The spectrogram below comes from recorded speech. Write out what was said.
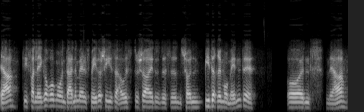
ja, die Verlängerung und dann im Elfmeterschießen auszuscheiden, das sind schon bittere Momente. Und ja,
